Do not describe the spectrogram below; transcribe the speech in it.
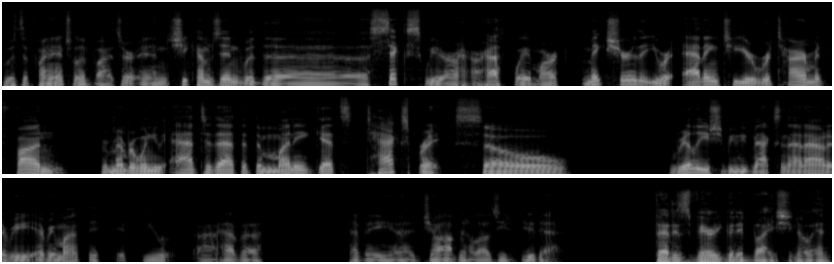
who is a financial advisor, and she comes in with the six. We are our halfway mark. Make sure that you are adding to your retirement fund. Remember, when you add to that, that the money gets tax breaks. So, really, you should be maxing that out every every month if if you uh, have a have a uh, job that allows you to do that. That is very good advice, you know, and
